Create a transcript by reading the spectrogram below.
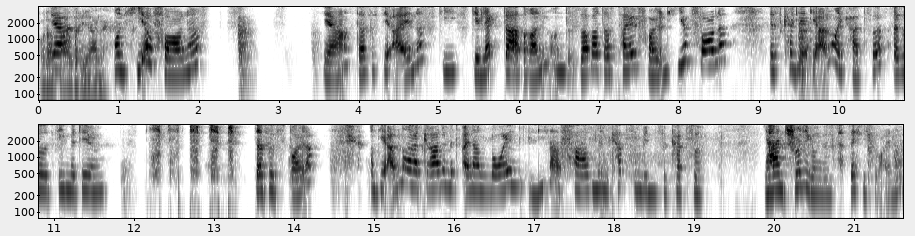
Oder Ja. Baldrian. Und hier vorne, ja, das ist die eine, die, die leckt da dran und sabbert das Teil voll. Und hier vorne eskaliert die andere Katze, also die mit dem. Das ist Spoiler. Und die andere hat gerade mit einer neuen lilafarbenen Katze-Minze-Katze. Ja, Entschuldigung, das ist tatsächlich so eine.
